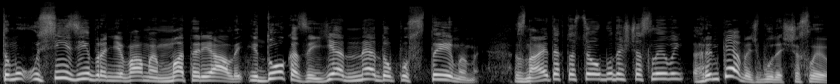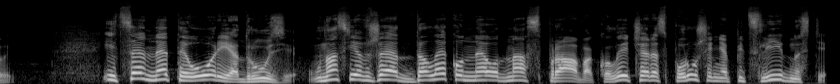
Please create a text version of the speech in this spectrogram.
Тому усі зібрані вами матеріали і докази є недопустимими. Знаєте, хто з цього буде щасливий? Гринкевич буде щасливий. І це не теорія, друзі. У нас є вже далеко не одна справа, коли через порушення підслідності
